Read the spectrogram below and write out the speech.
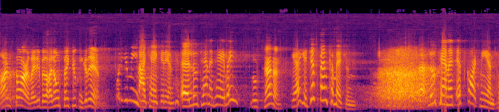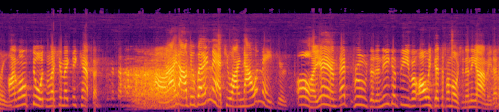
I'm sorry, lady, but I don't think you can get in. What do you mean I can't get in? Uh, Lieutenant Haley? Lieutenant? Yeah, you just been commissioned. Uh, Lieutenant, escort me in, please. I won't do it unless you make me captain. All right, I'll do better than that. You are now a major. Oh, I am. That proves that Anita Beaver always gets a promotion in the Army. That's...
